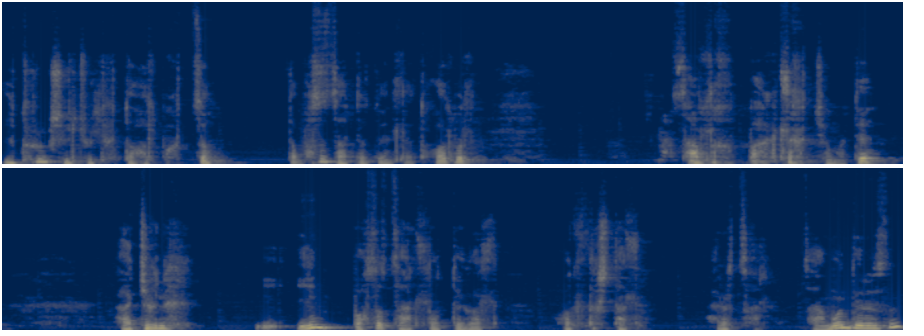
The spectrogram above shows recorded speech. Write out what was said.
хөрөнгө шилжүүлэхтэй холбогдсон. Одоо бусад зардууд байна л да. Тухайлбал савлах, багтлах ч юм уу тий. Хажигнах энэ бусад зарлуудыг бол худалдагч тал хариуцгаар. За мөн дээрэс нь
